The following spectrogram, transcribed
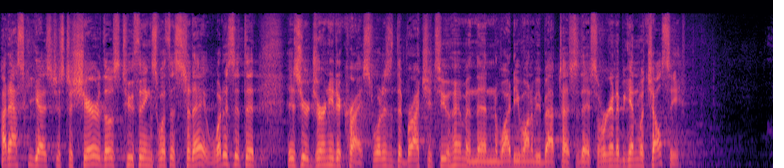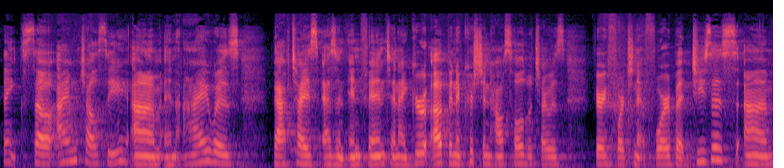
I'd ask you guys just to share those two things with us today. What is it that is your journey to Christ? What is it that brought you to? And then why do you want to be baptized today? So we're going to begin with Chelsea. Thanks. So I'm Chelsea, um, and I was baptized as an infant, and I grew up in a Christian household, which I was very fortunate for. But Jesus um,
